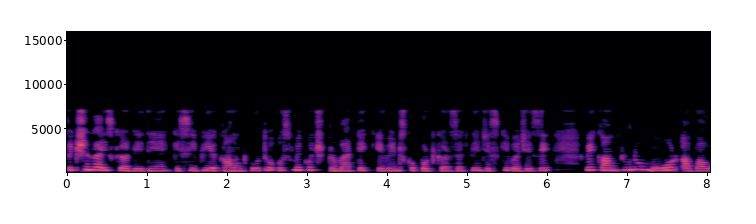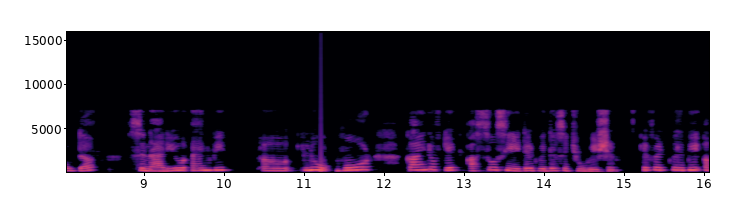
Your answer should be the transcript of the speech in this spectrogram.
फिक्शनलाइज कर देते हैं किसी भी अकाउंट को तो उसमें कुछ ड्रामेटिक इवेंट्स को पुट कर सकते हैं, जिसकी वजह से we come to know more about the scenario and we you know more kind of get associated with the situation. if it will be a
